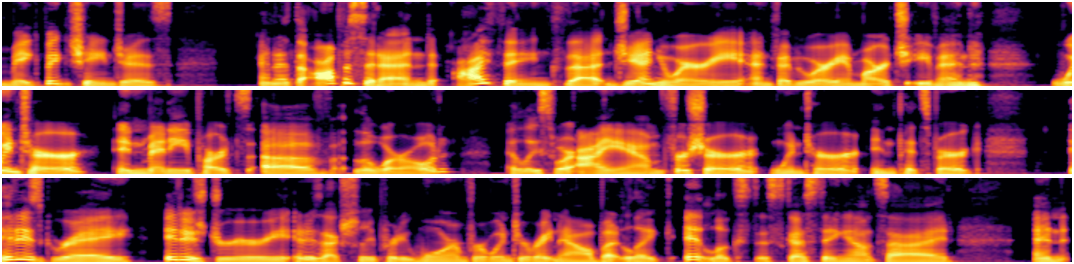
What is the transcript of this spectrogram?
make big changes. And at the opposite end, I think that January and February and March, even winter in many parts of the world, at least where I am for sure, winter in Pittsburgh, it is gray. It is dreary. It is actually pretty warm for winter right now, but like it looks disgusting outside. And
